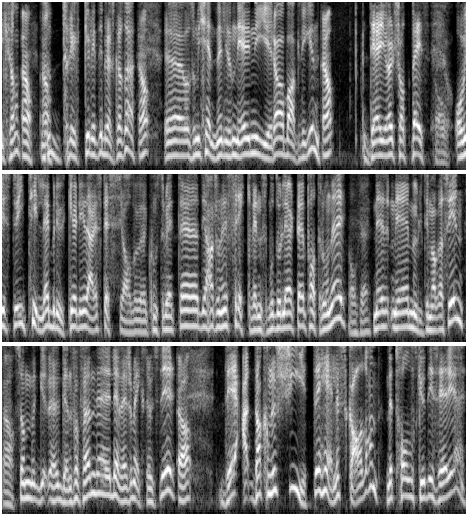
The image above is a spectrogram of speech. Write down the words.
ikke sant? Ja, ja. Som trykker litt i brystkassa, Ja. eh, og som kjenner liksom ned i nyra og bakryggen. Ja. Det gjør shotbase. Og hvis du i tillegg bruker de der spesialkonstruerte De har sånne frekvensmodulerte patroner okay. med, med multimagasin, Ja. som Gun for Fun leverer som ekstrautstyr. Ja. Det er- Da kan du skyte hele skalaen med tolv skudd i serie.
